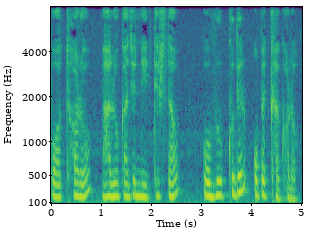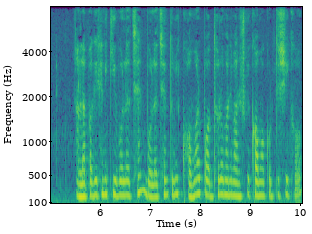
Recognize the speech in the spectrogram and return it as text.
পথ ধরো, ভালো কাজের নির্দেশ দাও ও মূর্খদের অপেক্ষা করো। আল্লাপাক এখানে কি বলেছেন? বলেছেন, তুমি ক্ষমার পথ ধরো মানে মানুষকে ক্ষমা করতে শিখো।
